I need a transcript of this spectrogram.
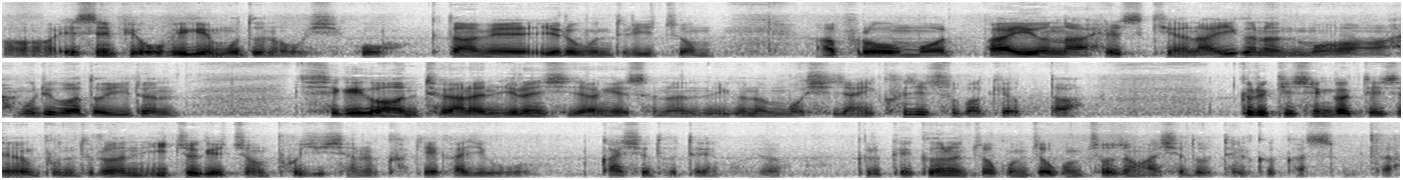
어, S&P 500에 묻어 놓으시고 그 다음에 여러분들이 좀 앞으로 뭐 바이오나 헬스케어나 이거는 뭐 아무리 봐도 이런 세계가 은퇴하는 이런 시장에서는 이거는 뭐 시장이 커질 수밖에 없다. 그렇게 생각되시는 분들은 이쪽에 좀 포지션을 크게 가지고 가셔도 되고요. 그렇게 그거는 조금 조금 조정하셔도 될 것 같습니다.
